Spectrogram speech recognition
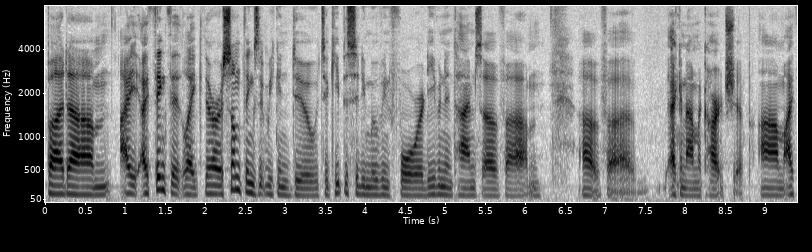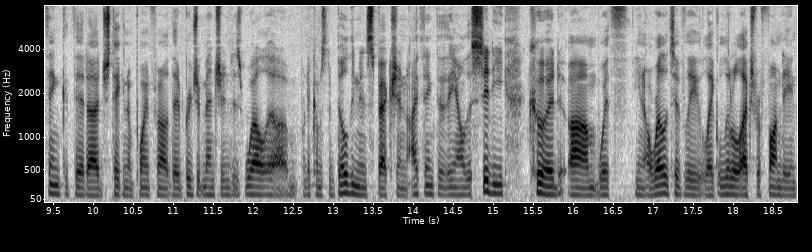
But um, I, I, think that like there are some things that we can do to keep the city moving forward, even in times of um, of uh, economic hardship. Um, I think that uh, just taking a point from that Bridget mentioned as well, um, when it comes to building inspection, I think that you know the city could, um, with you know relatively like little extra funding,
